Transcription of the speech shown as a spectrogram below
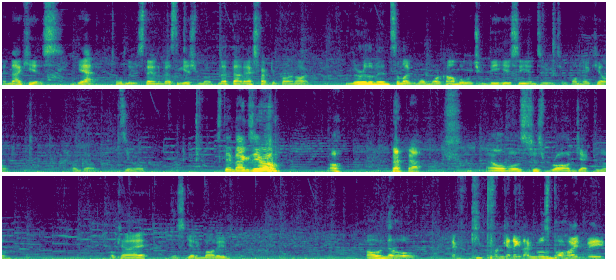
In that case, yeah, totally, stay in investigation mode, let that X Factor burn out, lure them into like one more combo which you can DHC into to one hit kill. Oh god, zero. Stay back, zero! Oh. I almost just raw objected him. Okay, just getting bodied. Oh no! I keep forgetting that goes behind me!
